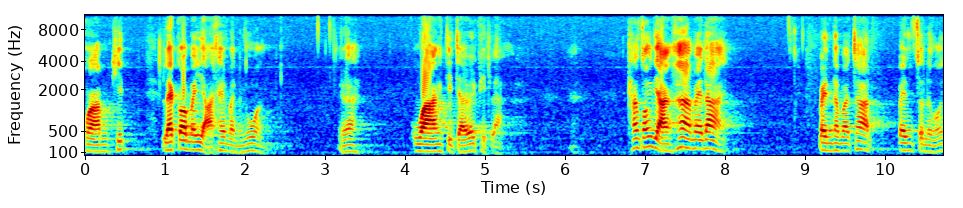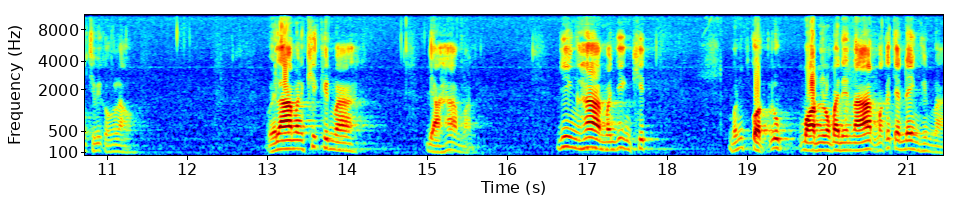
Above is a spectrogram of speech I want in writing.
ความคิด และก็ไม่อยากให้มันง่วงเห็นไหมวางจิตใจไว้ผิดแล้วทั้งสองอย่างห้ามไม่ได้ เป็นธรรมชาติเป็นส่วนหนึ่งของชีวิตของเรา เวลามันคิดขึ้นมา อย่าห้ามมัน ยิ่งห้ามมันยิ่งคิด เหมือนกดลูกบอลลงไปในน้ำมันก็จะเด้งขึ้นมา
